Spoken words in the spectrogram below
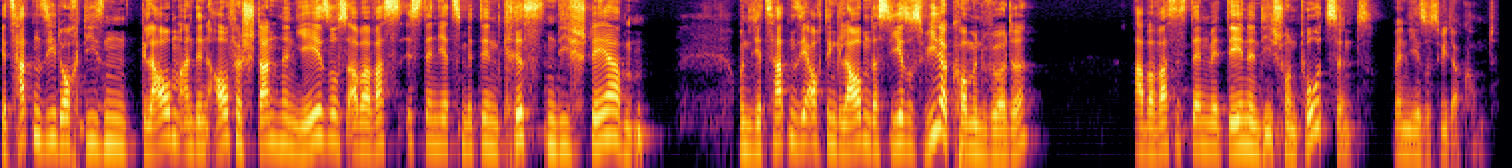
Jetzt hatten sie doch diesen Glauben an den auferstandenen Jesus, aber was ist denn jetzt mit den Christen, die sterben? Und jetzt hatten sie auch den Glauben, dass Jesus wiederkommen würde, aber was ist denn mit denen, die schon tot sind, wenn Jesus wiederkommt?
